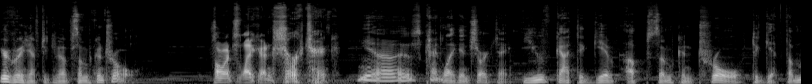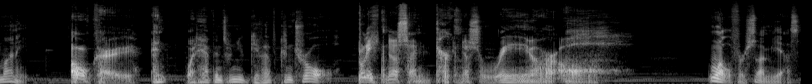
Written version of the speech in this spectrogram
you're going to have to give up some control. So it's like in Shark Tank. Yeah, it's kind of like in Shark Tank. You've got to give up some control to get the money. Okay. And what happens when you give up control? Bleakness and darkness reign o'er all. Well, for some, yes.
